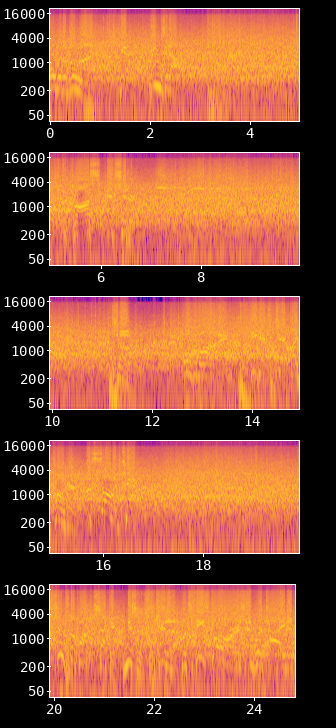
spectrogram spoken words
Over the blue line. But he scores, and we're tied at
